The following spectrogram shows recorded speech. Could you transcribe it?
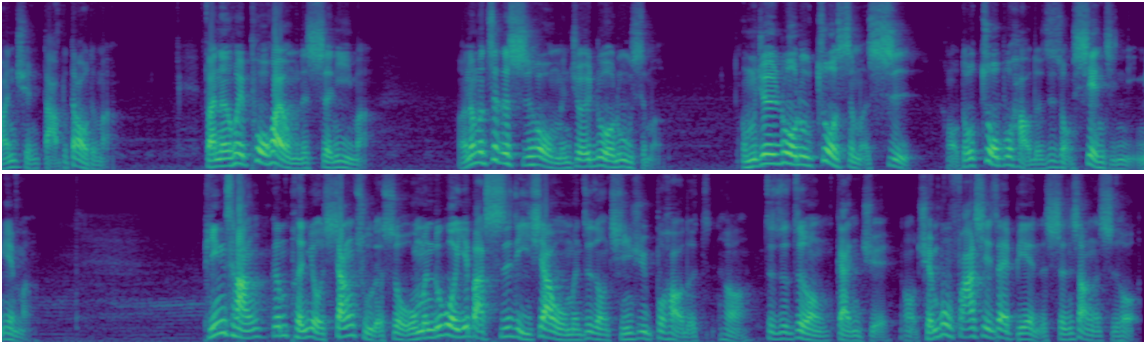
完全达不到的嘛，反而会破坏我们的生意嘛。啊，那么这个时候我们就会落入什么？我们就会落入做什么事哦都做不好的这种陷阱里面嘛。平常跟朋友相处的时候，我们如果也把私底下我们这种情绪不好的哈，这这这种感觉哦，全部发泄在别人的身上的时候，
